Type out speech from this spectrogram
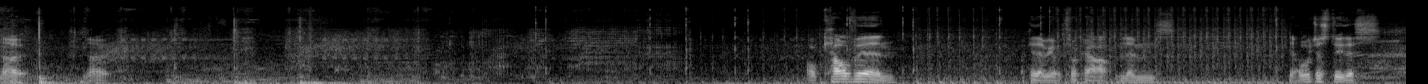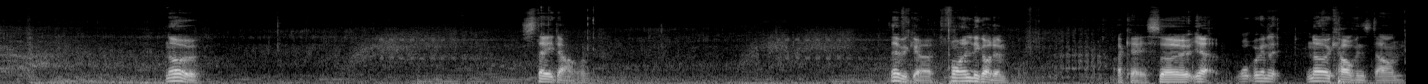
No, no. Oh, Calvin. Okay, there we go. Took out limbs. Yeah, we'll just do this. No. Stay down. There we go. Finally got him. Okay, so yeah, what we're gonna... No, Calvin's down.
